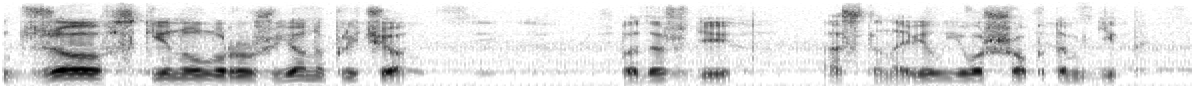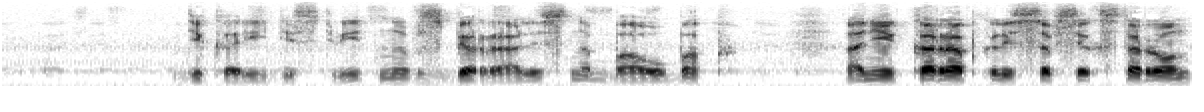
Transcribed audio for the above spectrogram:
Джо вскинул ружье на плечо. «Подожди», Остановил его шепотом Дик. Дикари действительно взбирались на Баобаб. Они карабкались со всех сторон,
